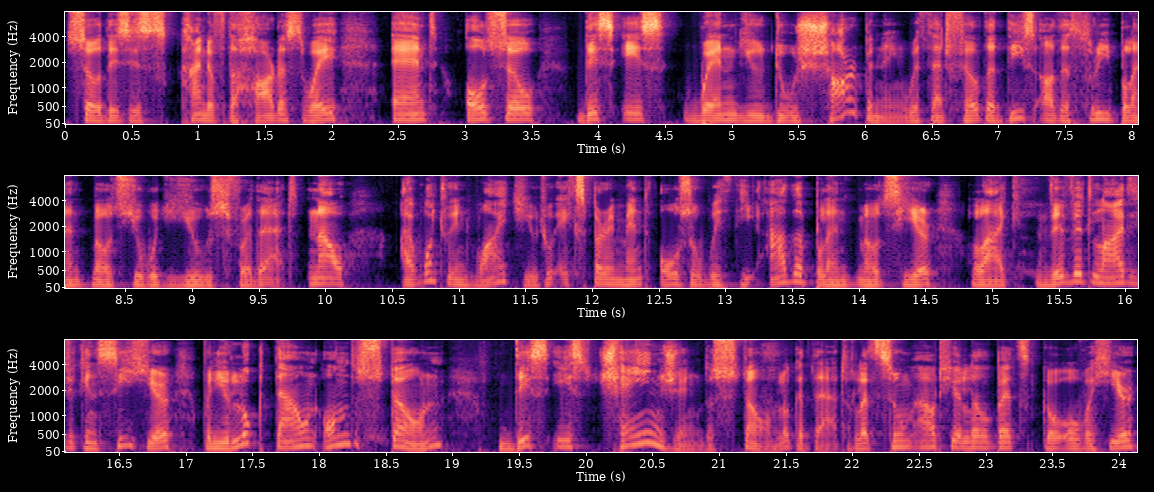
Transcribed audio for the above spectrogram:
So this is kind of the hardest way. And also this is when you do sharpening with that filter. These are the three blend modes you would use for that. Now, I want to invite you to experiment also with the other blend modes here, like Vivid Light, as you can see here. When you look down on the stone, this is changing the stone. Look at that. Let's zoom out here a little bit, go over here.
